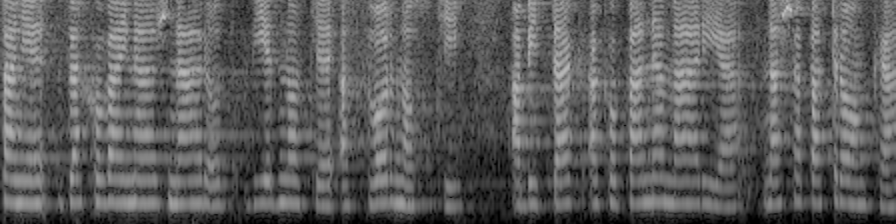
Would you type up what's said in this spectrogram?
Pane, zachovaj náš národ v jednote a svornosti, aby tak, ako Pána Mária, naša patronka,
